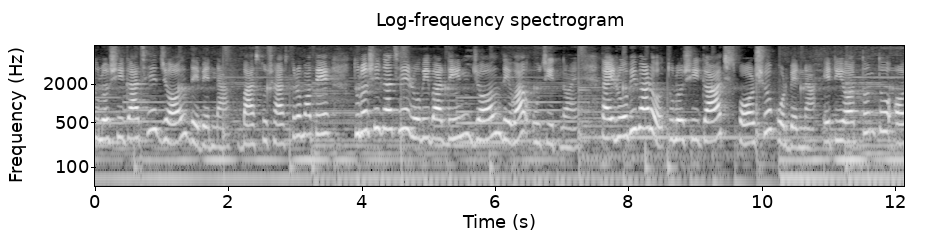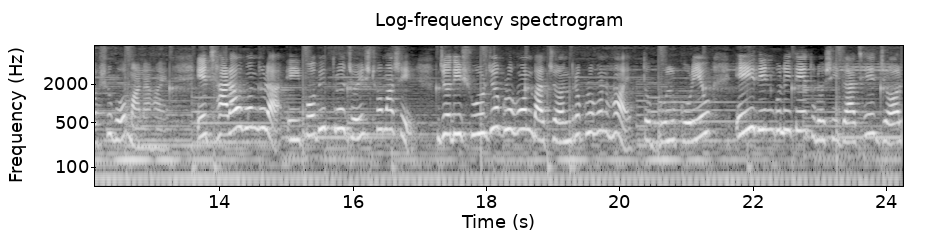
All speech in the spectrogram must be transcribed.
তুলসী গাছে জল দেবেন না। বাস্তুশাস্ত্র মতে, তুলসী গাছে রবিবার দিন জল দেওয়া উচিত নয়। তাই রবিবারও তুলসী গাছ স্পর্শ করবেন না। এটি অত্যন্ত অশুভ মানা হয়। এছাড়াও বন্ধুরা, এই পবিত্র জ্যৈষ্ঠ মাসে যদি সূর্যগ্রহণ বা চন্দ্রগ্রহণ হয়, তো ভুল করেও এই দিনগুলিতে তুলসী গাছে জল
